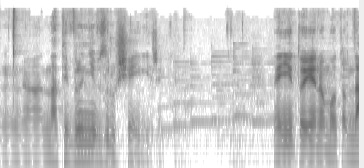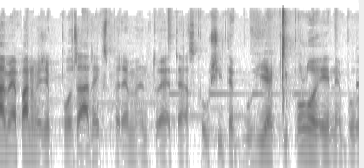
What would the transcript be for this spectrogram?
mm, na ty vlně vzrušení, řekněme. Není to jenom o tom, dámy a pánové, že pořád experimentujete a zkoušíte buhy jaký polohy nebo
